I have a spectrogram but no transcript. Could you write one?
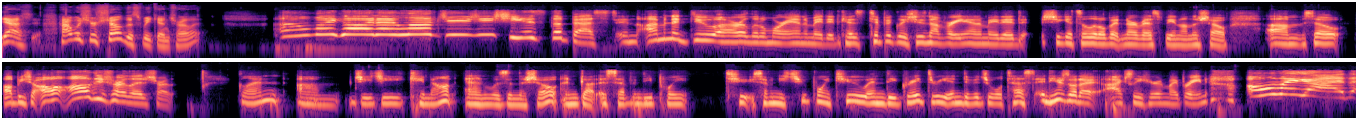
Yes. How was your show this weekend, Charlotte? Oh my god, I love Gigi. She is the best. And I'm going to do her a little more animated because typically she's not very animated. She gets a little bit nervous being on the show. Um, so I'll be I'll, I'll do Charlotte Charlotte. Glenn, um, Gigi came out and was in the show and got a 70.2, 72.2 in the grade three individual test. And here's what I actually hear in my brain. Oh my God.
